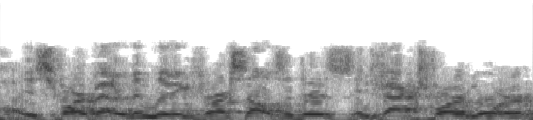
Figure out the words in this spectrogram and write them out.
uh, is far better than living for ourselves. That there's, in fact, far more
